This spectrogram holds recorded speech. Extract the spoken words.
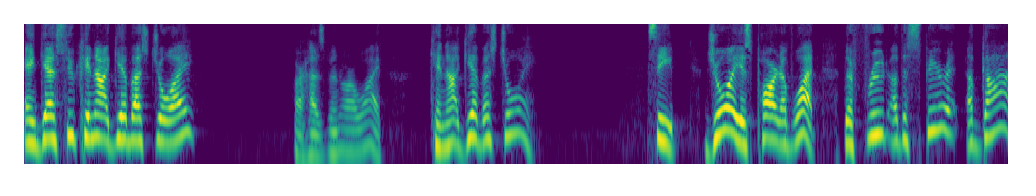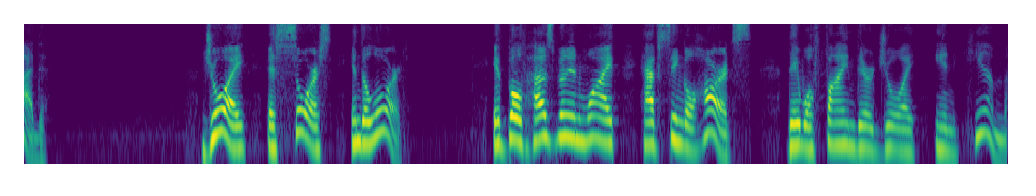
And guess who cannot give us joy? Our husband or our wife cannot give us joy. See, joy is part of what? The fruit of the Spirit of God. Joy is sourced in the Lord. If both husband and wife have single hearts, they will find their joy in Him,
